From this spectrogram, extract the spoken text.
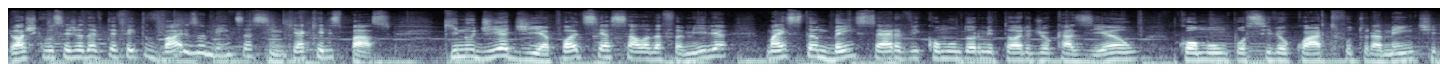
Eu acho que você já deve ter feito vários ambientes assim, que é aquele espaço que no dia a dia pode ser a sala da família, mas também serve como um dormitório de ocasião, como um possível quarto futuramente.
